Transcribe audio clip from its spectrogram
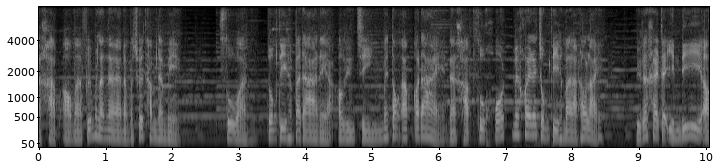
นะครับเอามาฟื้นพลังงานนำมาช่วยทำดาเมจ ส่วนโจมตีธรรมดาเนี่ยเอาจริง ๆ ไม่ต้องอัพก็ได้นะครับซูโคสไม่ค่อยได้โจมตีธรรมดาเท่าไหร่ หรือถ้าใครจะอินดี้เอา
